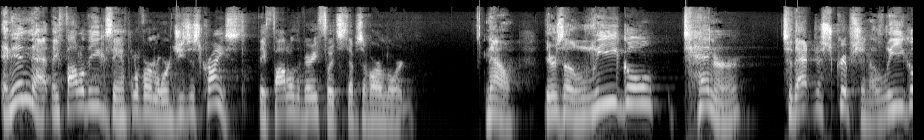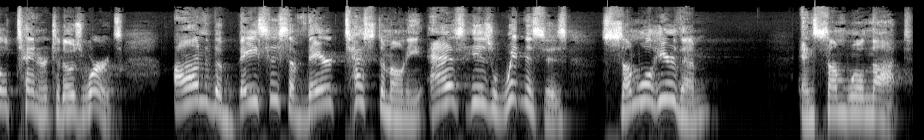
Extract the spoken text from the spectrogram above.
And in that, they follow the example of our Lord Jesus Christ. They follow the very footsteps of our Lord. Now, there's a legal tenor to that description, a legal tenor to those words. On the basis of their testimony as his witnesses, some will hear them and some will not.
